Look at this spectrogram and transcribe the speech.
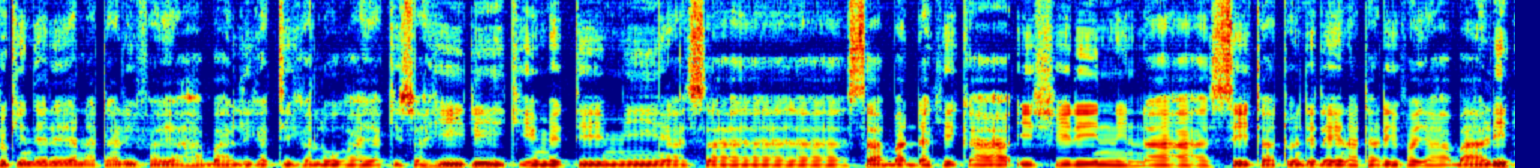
Tukiendelea na taarifa ya habari katika lugha ya Kiswahili kiumetimia saa saba dakika 26 tuendelee na taarifa ya habari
